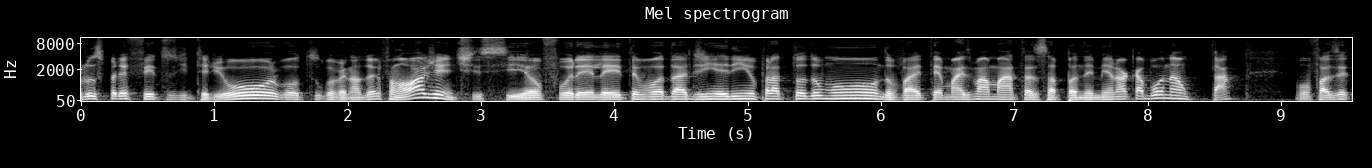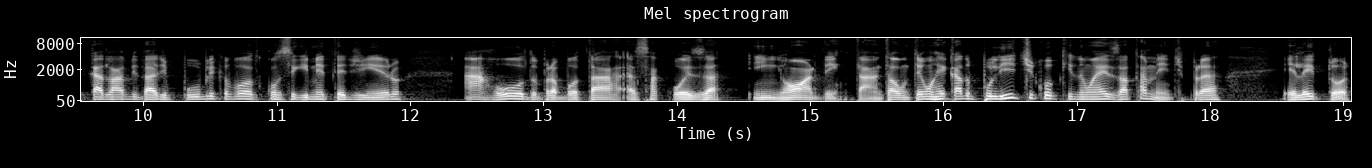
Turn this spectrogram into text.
para os prefeitos de interior, outros governadores, falando: Ó, oh, gente, se eu for eleito, eu vou dar dinheirinho para todo mundo, vai ter mais mamata. Essa pandemia não acabou, não, tá? Vou fazer calamidade pública, vou conseguir meter dinheiro a rodo para botar essa coisa em ordem, tá? Então tem um recado político que não é exatamente para eleitor.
